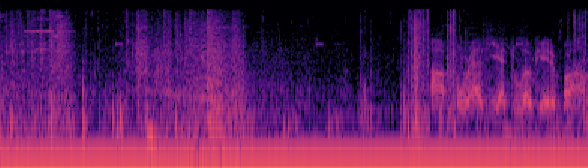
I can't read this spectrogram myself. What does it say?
Op 4 has yet to locate a bomb.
